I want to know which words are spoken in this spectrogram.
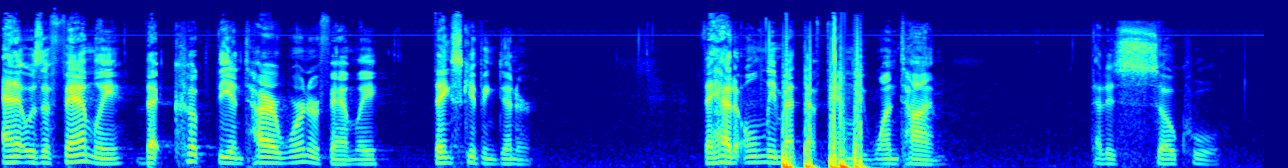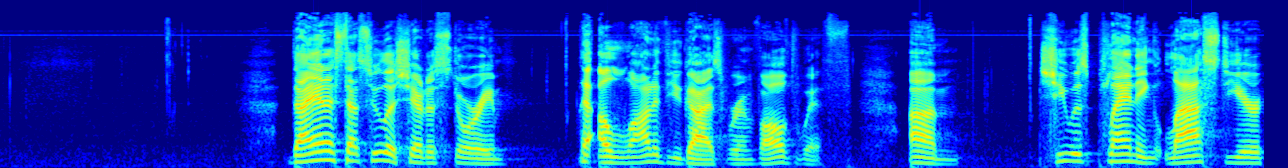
and it was a family that cooked the entire Werner family Thanksgiving dinner. They had only met that family one time. That is so cool. Diana Statsula shared a story that a lot of you guys were involved with. Um, she was planning last year,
